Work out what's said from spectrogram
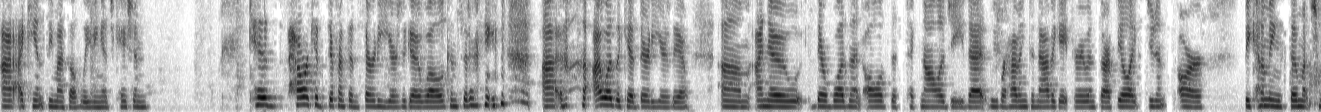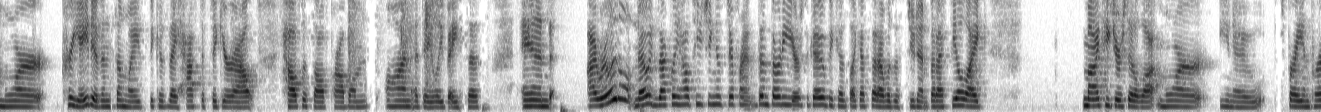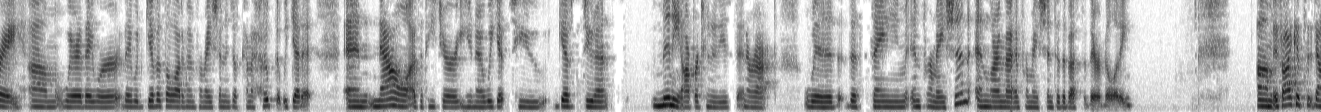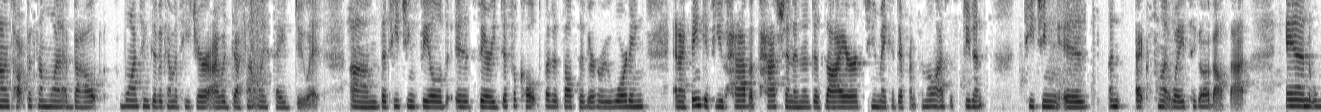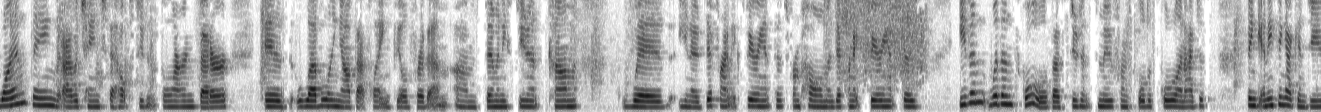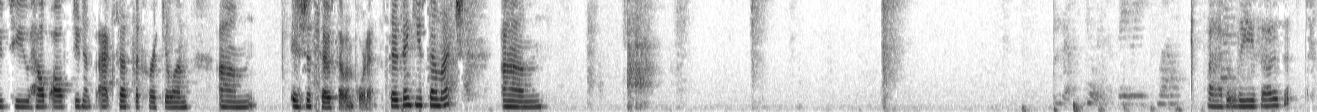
I, I can't see myself leaving education. Kids, how are kids different than 30 years ago? Well, considering I, I was a kid 30 years ago, um, I know there wasn't all of this technology that we were having to navigate through. And so I feel like students are becoming so much more creative in some ways because they have to figure out how to solve problems on a daily basis. And I really don't know exactly how teaching is different than 30 years ago because, like I said, I was a student, but I feel like my teachers did a lot more you know spray and pray um, where they were they would give us a lot of information and just kind of hope that we get it. And now as a teacher you know we get to give students many opportunities to interact with the same information and learn that information to the best of their ability. Um, if i could sit down and talk to someone about wanting to become a teacher, I would definitely say do it. Um, the teaching field is very difficult, but it's also very rewarding. And I think if you have a passion and a desire to make a difference in the lives of students, teaching is an excellent way to go about that. And one thing that I would change to help students learn better is leveling out that playing field for them. Um, so many students come with you know different experiences from home and different experiences even within schools as students move from school to school. And i just think anything i can do to help all students access the curriculum um, is just so so important. So thank you so much. Um, I believe that is it.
